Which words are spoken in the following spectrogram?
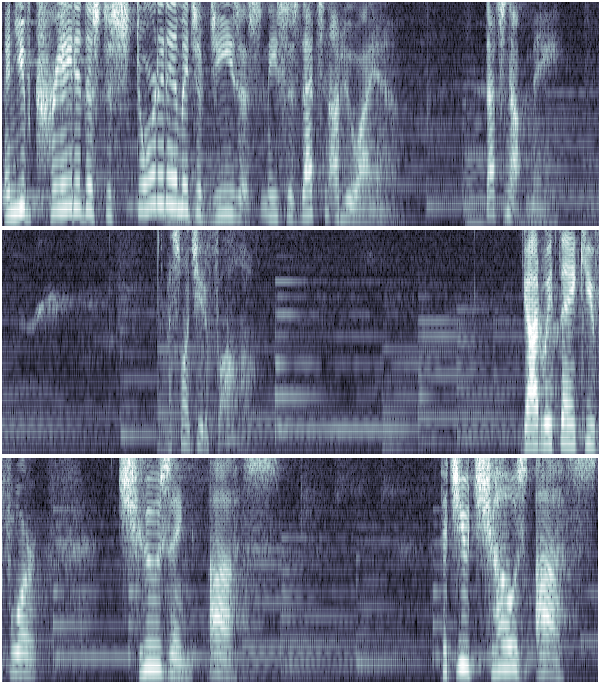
And you've created this distorted image of Jesus, and He says, That's not who I am. That's not me. I just want you to follow. God, we thank you for choosing us that you chose us.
